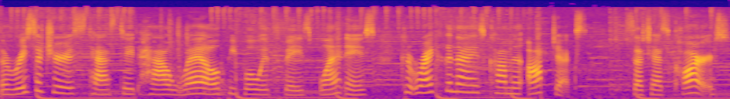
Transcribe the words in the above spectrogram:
the researchers tested how well people with face blindness could recognize common objects, such as cars.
